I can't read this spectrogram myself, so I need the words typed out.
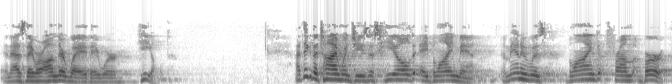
and as they were on their way, they were healed. I think of the time when Jesus healed a blind man, a man who was blind from birth,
